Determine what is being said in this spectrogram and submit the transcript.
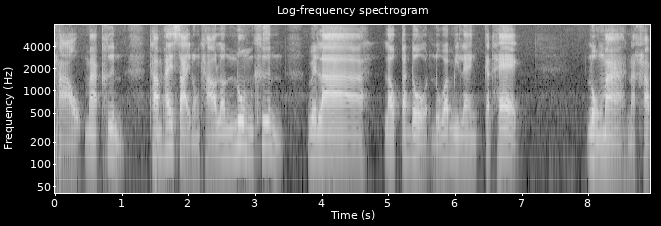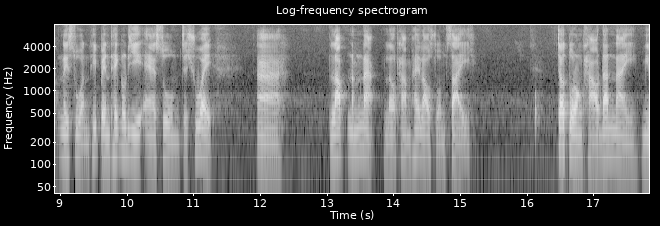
เท้ามากขึ้นทำให้ใส่รองเท้าแล้วนุ่มขึ้น เวลาเรากระโดดหรือว่ามีแรงกระแทกลงมานะครับ ในส่วนที่เป็นเทคโนโลยี Air Zoom จะช่วยรับน้ำหนักแล้วทำให้เราสวมใส่ เจ้าตัวรองเท้าด้านในมี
